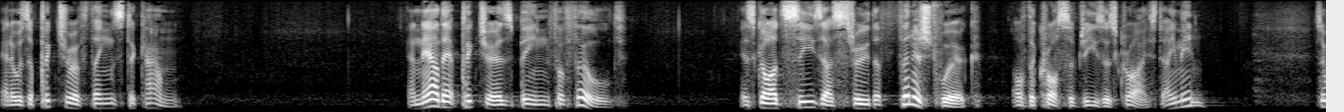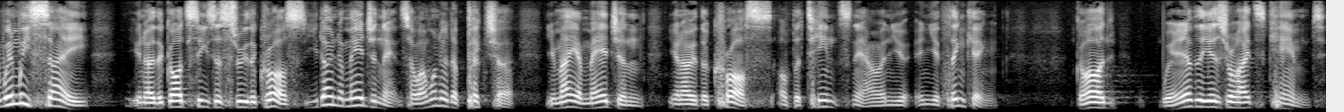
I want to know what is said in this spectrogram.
and it was a picture of things to come. And now that picture has been fulfilled as God sees us through the finished work of the cross of Jesus Christ. Amen? So when we say, you know, that God sees us through the cross, you don't imagine that. So I wanted a picture. You may imagine, you know, the cross of the tents now in your, in your thinking. God, whenever the Israelites camped,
